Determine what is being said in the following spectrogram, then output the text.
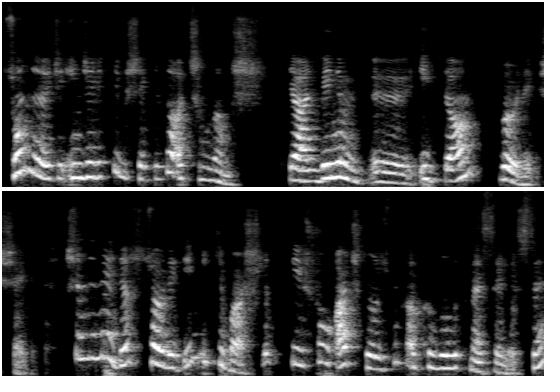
son derece incelikli bir şekilde açımlamış. Yani benim e, iddiam böyle bir şey. Şimdi nedir? Söylediğim iki başlık. Bir şu aç gözlük akıllılık meselesi.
